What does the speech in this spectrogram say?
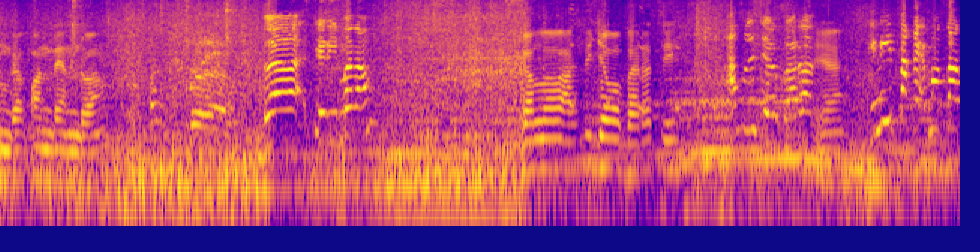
enggak konten doang. lah dari mana? Kalau asli Jawa Barat sih. asli Jawa Barat Ya. ini pakai motor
